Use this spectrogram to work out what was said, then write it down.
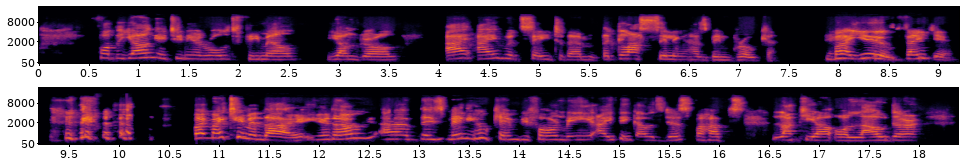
for the young 18 year old female young girl i i would say to them the glass ceiling has been broken. By you. Thank you. By my team and I, you know, uh, there's many who came before me. I think I was just perhaps luckier or louder.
